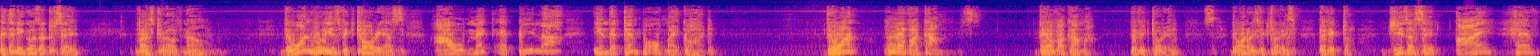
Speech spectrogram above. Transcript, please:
And then he goes on to say, verse 12 now, the one who is victorious, I will make a pillar in the temple of my God. The one who overcomes, the overcomer, the victorious, the one who is victorious, the victor. Jesus said, I have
